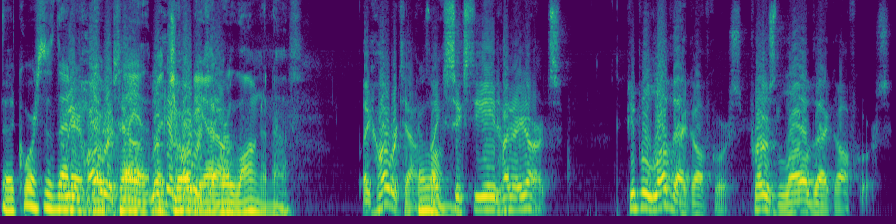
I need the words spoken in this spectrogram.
The courses that I mean, are they play Harbour Town- a majority of are long enough. like Harbour Town, it's like 6,800 yards. People love that golf course. Pros love that golf course.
